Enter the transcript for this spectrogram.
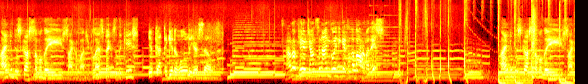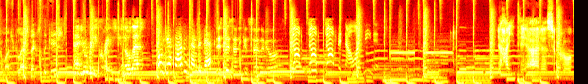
I can discuss some of the psychological aspects of the case. You've got to get a hold of yourself. Now look here, Johnson, I'm going to get to the bottom of this. I can discuss some of the psychological aspects of the case. And you're really crazy, you know that? Oh, yes, I remember that. Is this any concern of yours? Stop, stop, stop it now. I mean it. Ja, hei, det er psykolog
